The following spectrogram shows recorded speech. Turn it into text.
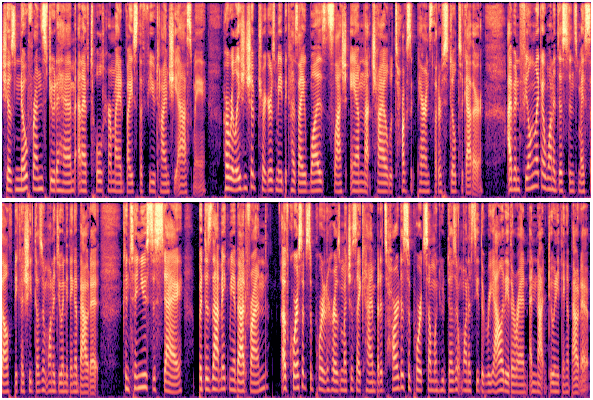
She has no friends due to him, and I've told her my advice the few times she asked me. Her relationship triggers me because I was slash am that child with toxic parents that are still together. I've been feeling like I want to distance myself because she doesn't want to do anything about it. Continues to stay, but does that make me a bad friend? Of course, I've supported her as much as I can, but it's hard to support someone who doesn't want to see the reality they're in and not do anything about it.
